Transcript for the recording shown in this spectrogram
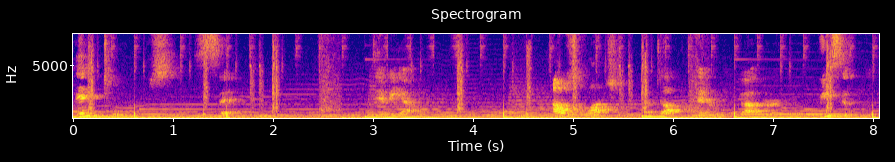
mentors said. Debbie Allen. I was watching a documentary about her recently.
